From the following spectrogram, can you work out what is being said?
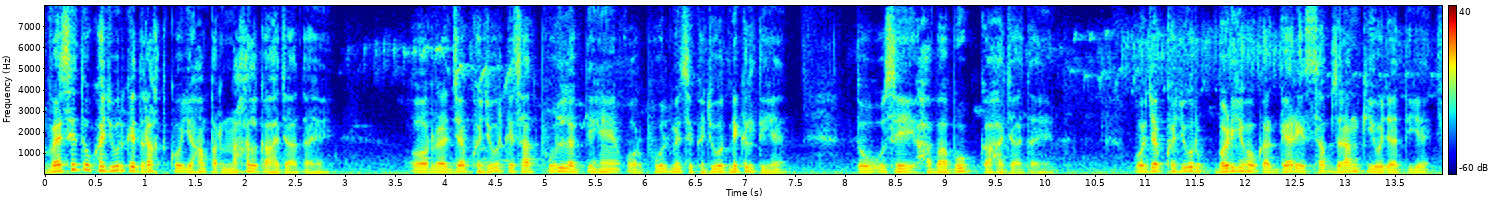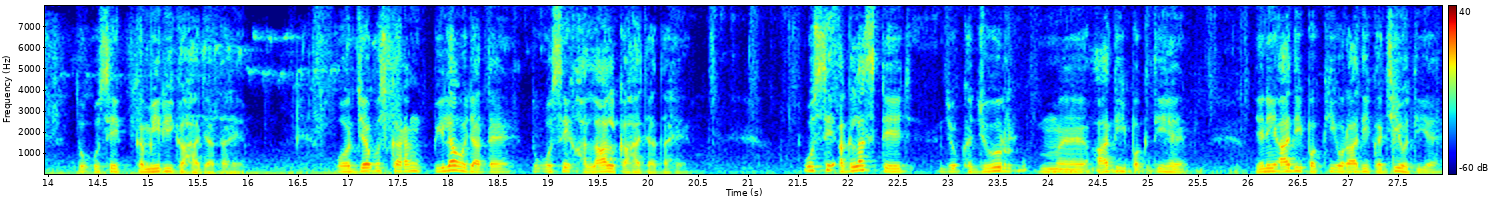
वैसे तो खजूर के दरख्त को यहाँ पर नखल कहा जाता है। और जब खजूर के साथ फूल लगते हैं और फूल में से खजूर निकलती है तो उसे हबाबूक कहा जाता है। और जब खजूर बड़ी होकर गहरे सब्ज़ रंग की हो जाती है तो उसे कमीरी कहा जाता है। और जब उसका रंग पीला हो जाता है तो उसे खलाल कहा जाता है। उससे अगला स्टेज जो खजूर आधी पकती है, यानी आधी पक्की और आधी कच्ची होती है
